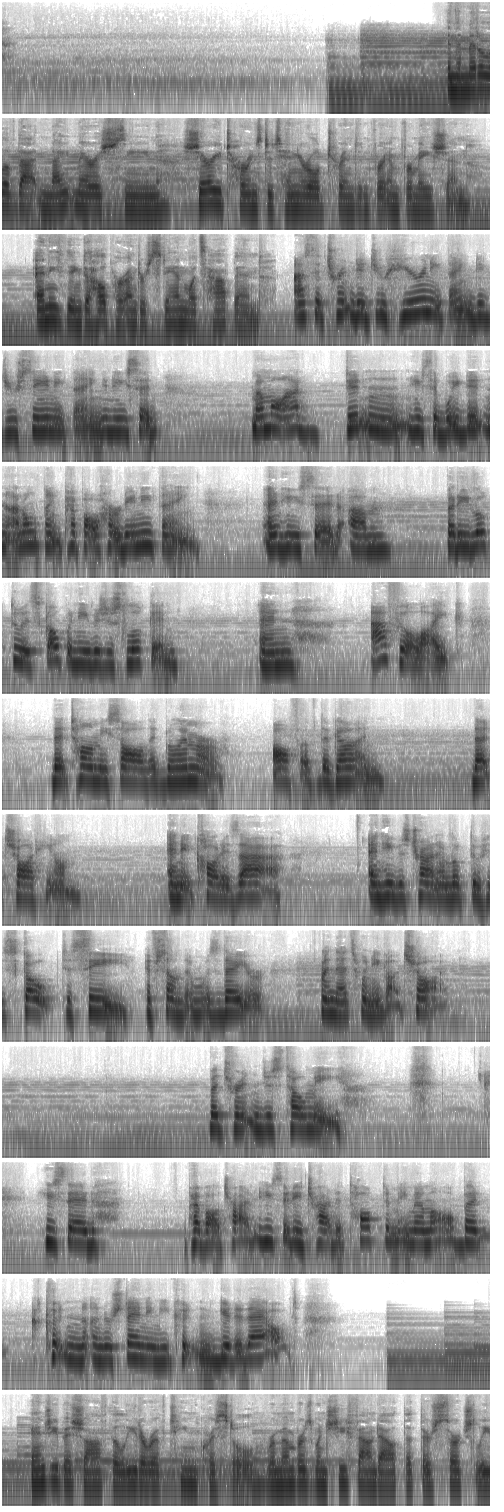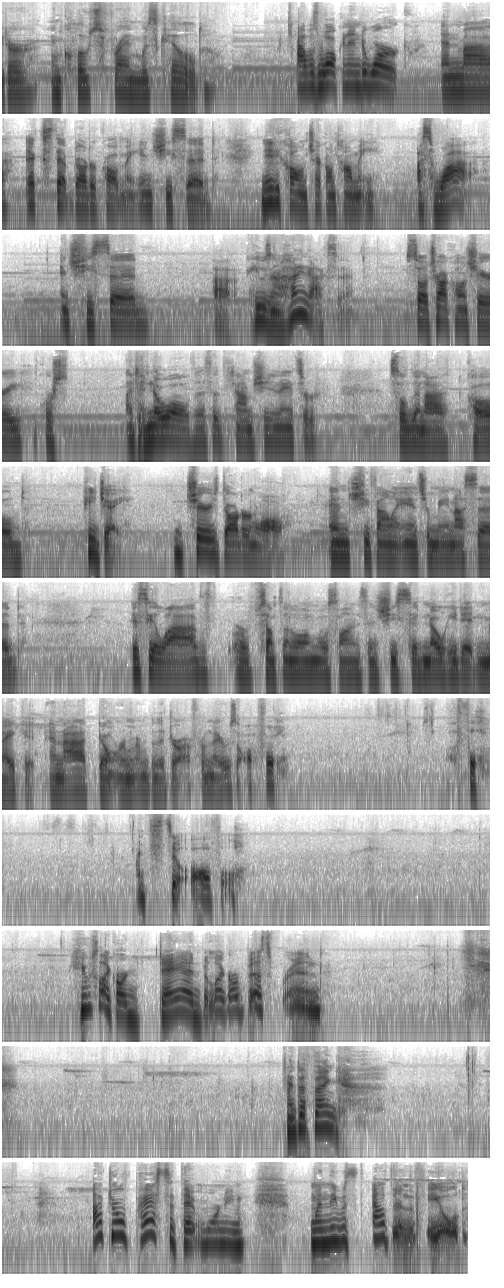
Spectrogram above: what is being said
In the middle of that nightmarish scene, Sherry turns to 10 year old Trenton for information. Anything to help her understand what's happened. I said, Trenton, did you hear anything? Did you see anything? And he said, Mama, I didn't. He said, We didn't. I don't think Papa heard anything. And he said, um, But he looked through his scope and he was just looking. And I feel like that Tommy saw the glimmer off of the gun that shot him. And it caught his eye. And he was trying to look through his scope to see if something was there. And that's when he got shot. But Trenton just told me, he said, Papa tried, he said he tried to talk to me, Mama, but I couldn't understand him. He couldn't get it out. Angie Bischoff, the leader of Team Crystal, remembers when she found out that their search leader and close friend was killed. I was walking into work and my ex stepdaughter called me and she said, You need to call and check on Tommy. I said, Why? And she said, uh, He was in a hunting accident. So I tried calling Sherry. Of course, I didn't know all this at the time. She didn't answer. So then I called PJ, Sherry's daughter in law, and she finally answered me and I said, Is he alive? or something along those lines. And she said, No, he didn't make it. And I don't remember the drive from there. It was awful. Awful. It's still awful. He was like our dad, but like our best friend. And to think, I drove past it that morning when he was out there in the field.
